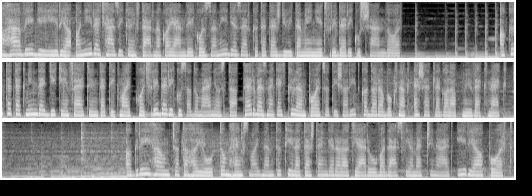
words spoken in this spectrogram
HVG írja, a Nyíregyházi könyvtárnak ajándékozza 4000 kötetes gyűjteményét Friderikus Sándor. A kötetek mindegyikén feltüntetik majd, hogy Friderikus adományozta, terveznek egy külön polcot is a ritka daraboknak, esetleg alapműveknek. A Greyhound csatahajó, Tom Hanks majdnem tökéletes tenger alatt járó vadászfilmet csinált, írja a port.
